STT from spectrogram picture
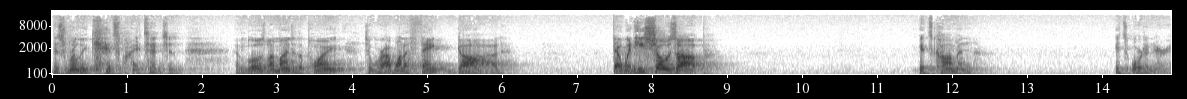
This really gets my attention and blows my mind to the point to where I want to thank God that when He shows up, it's common, it's ordinary.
